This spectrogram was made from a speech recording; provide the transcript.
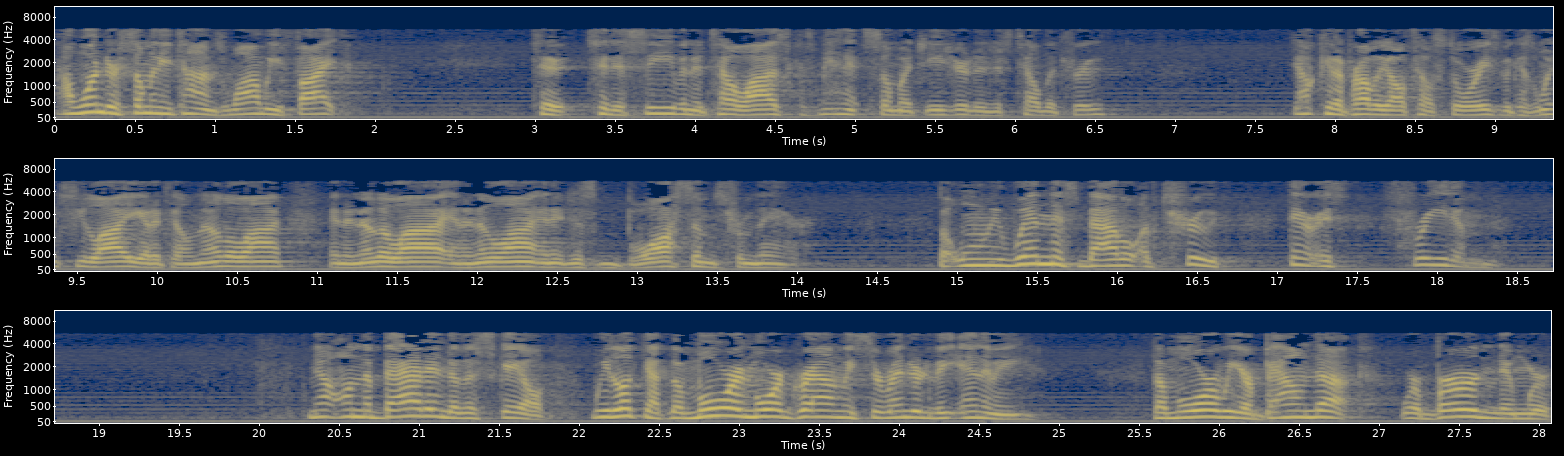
I wonder so many times why we fight to, to deceive and to tell lies because, man, it's so much easier to just tell the truth. Y'all could probably all tell stories because once you lie, you got to tell another lie and another lie and another lie, and it just blossoms from there. But when we win this battle of truth, there is freedom. Now, on the bad end of the scale, we looked at the more and more ground we surrender to the enemy, the more we are bound up, we're burdened, and we're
